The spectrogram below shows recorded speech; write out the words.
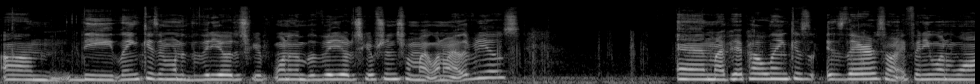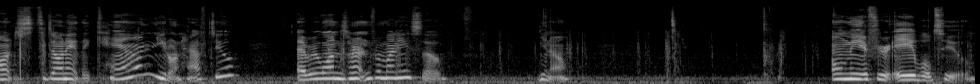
Um, the link is in one of the video descrip- one of the video descriptions from my one of my other videos. And my PayPal link is is there, so if anyone wants to donate, they can. You don't have to. Everyone's hurting for money, so you know. Only if you're able to.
